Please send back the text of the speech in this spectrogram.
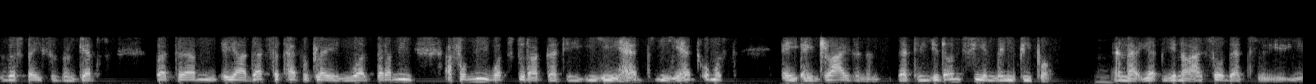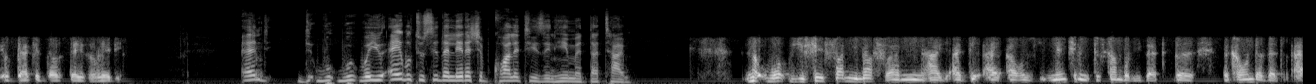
the spaces and gaps. But um, yeah, that's the type of player he was. But I mean, uh, for me, what stood out that he, he had he had almost a, a drive in him that you don't see in many people. And uh, you know, I saw that uh, back in those days already. And d- w- w- were you able to see the leadership qualities in him at that time? No, well, you see, funny enough, um, I, I, did, I, I was mentioning to somebody that the the Kaunda that I,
